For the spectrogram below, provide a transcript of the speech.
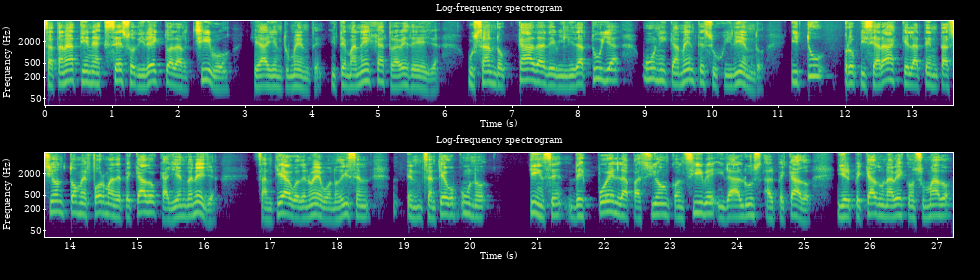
Satanás tiene acceso directo al archivo que hay en tu mente y te maneja a través de ella, usando cada debilidad tuya únicamente sugiriendo, y tú propiciarás que la tentación tome forma de pecado cayendo en ella. Santiago de nuevo nos dicen en Santiago 1, 15, después la pasión concibe y da a luz al pecado, y el pecado una vez consumado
